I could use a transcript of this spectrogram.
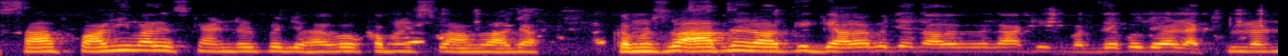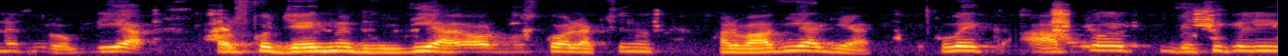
साफ़ पानी वाले स्कैंडल पे जो है वो कमर इस्लाम राजा कमर इस्लाम आपने रात के ग्यारह बजे अदालत लगा कि बंदे को जो है इलेक्शन लड़ने से रोक दिया और उसको जेल में भेज दिया और उसको इलेक्शन हरवा दिया गया वो एक आप तो एक बेसिकली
